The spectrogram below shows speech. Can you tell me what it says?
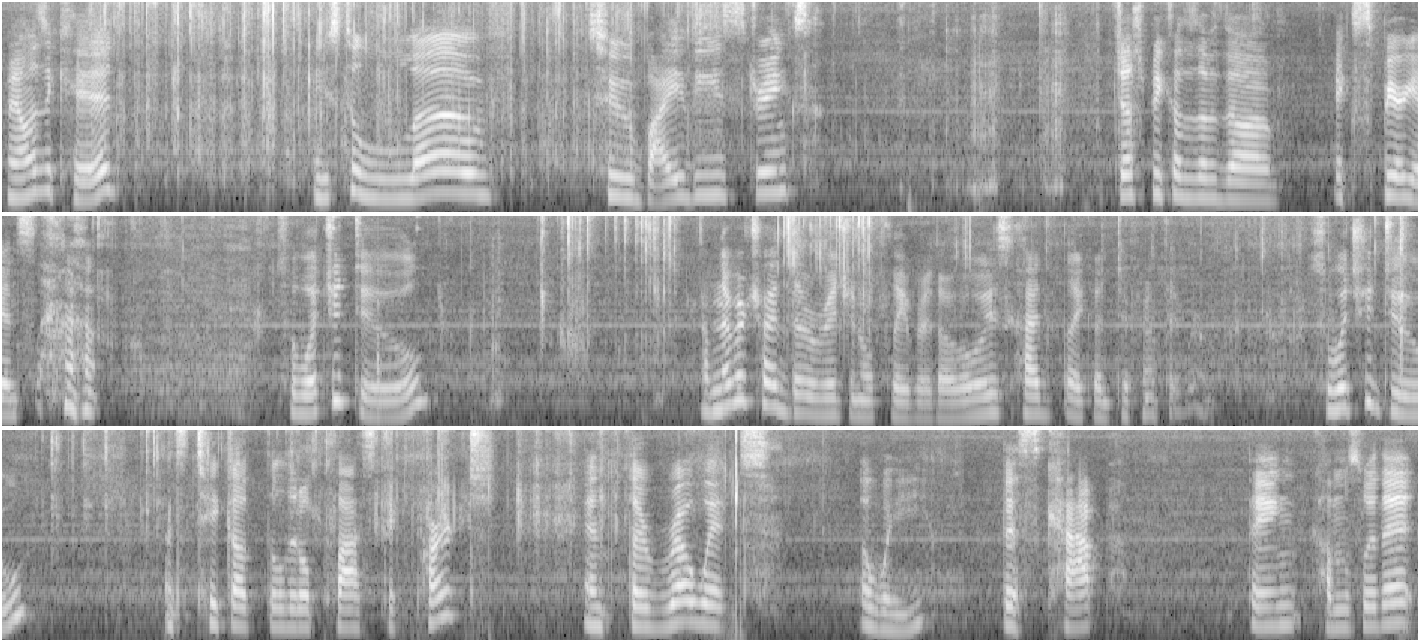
When I was a kid, I used to love to buy these drinks just because of the experience. so what you do, I've never tried the original flavor though. I've always had like a different flavor. So what you do is take out the little plastic part and throw it away. This cap thing comes with it.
